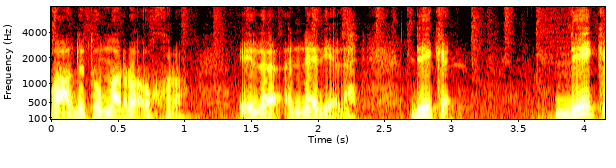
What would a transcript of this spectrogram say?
وعودته مرة أخرى إلى النادي الأهلي. دي ك... دي ك...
